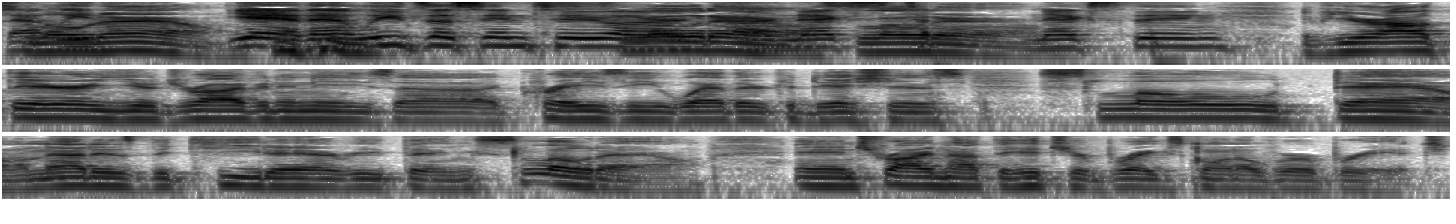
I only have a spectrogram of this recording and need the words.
That Slow down. Yeah, that leads us into our, our next slow t- down. next thing. If you're out there and you're driving in these uh, crazy weather conditions, slow down. That is the key to everything. Slow down and try not to hit your brakes going over a bridge.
